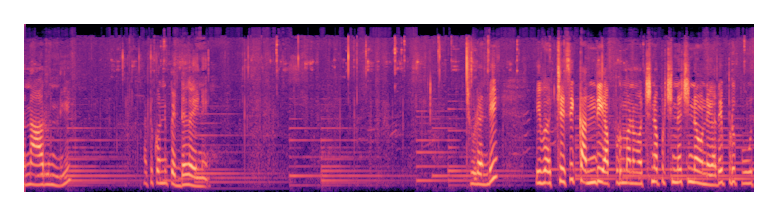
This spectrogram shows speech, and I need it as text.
నారుంది అటు కొన్ని పెద్దగా అయినాయి. చూడండి. ఇవి వచ్చేసి కంది. అప్పుడు మనం వచ్చినప్పుడు చిన్న చిన్న ఉన్నాయి కదా ఇప్పుడు పూత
